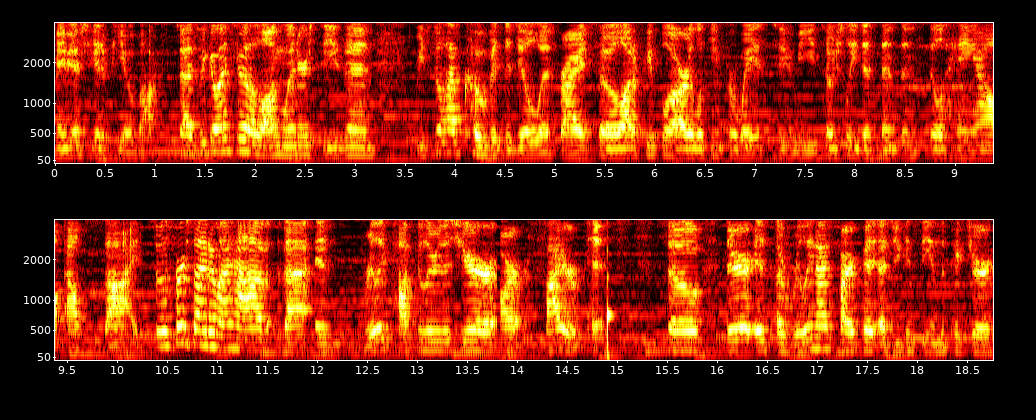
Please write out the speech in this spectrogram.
Maybe I should get a P.O. box. So as we go into a long winter season, we still have COVID to deal with, right? So a lot of people are looking for ways to be socially distanced and still hang out outside. So the first item I have that is really popular this year are fire pits. So there is a really nice fire pit as you can see in the picture.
